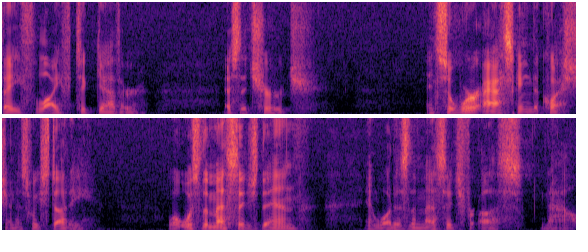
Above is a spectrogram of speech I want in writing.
faith life together as the church. And so we're asking the question as we study what was the message then, and what is the message for us now?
